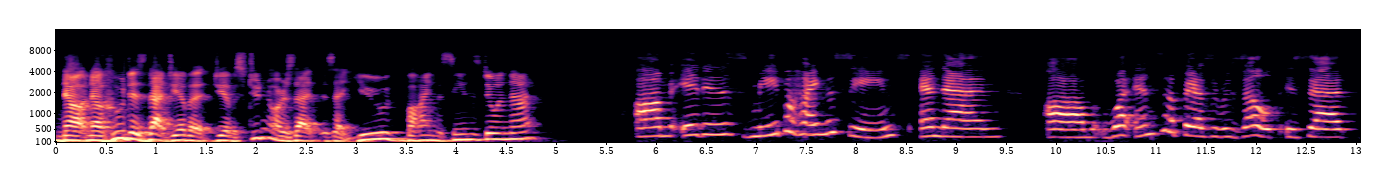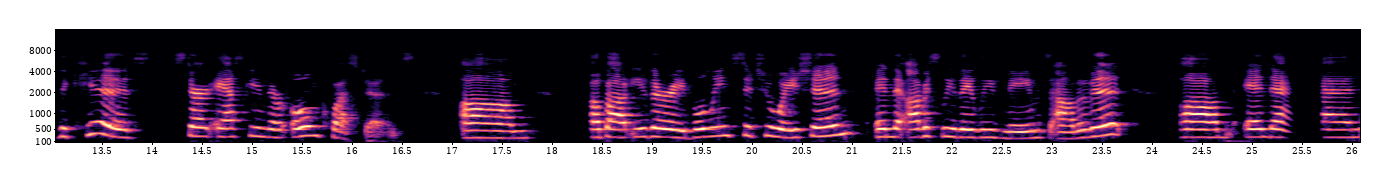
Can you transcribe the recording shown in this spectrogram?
Now now who does that? Do you have a do you have a student or is that is that you behind the scenes doing that? Um, it is me behind the scenes and then um, what ends up as a result is that the kids start asking their own questions um, about either a bullying situation, and obviously they leave names out of it, um, and then and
